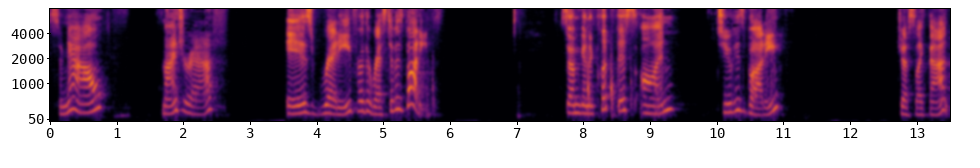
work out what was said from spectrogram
so now my giraffe is ready for the rest of his body. So I'm gonna clip this on to his body, just like that.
